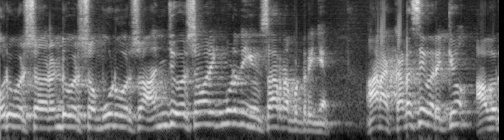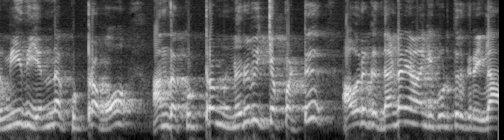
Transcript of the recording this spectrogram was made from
ஒரு வருஷம் ரெண்டு வருஷம் மூணு வருஷம் அஞ்சு வருஷம் வரைக்கும் கூட நீங்க விசாரணை பண்றீங்க. ஆனா கடைசி வரைக்கும் அவர் மீது என்ன குற்றமோ அந்த குற்றம் நிரூபிக்கப்பட்டு அவருக்கு தண்டனை வாங்கி கொடுத்துருக்கிறீங்களா?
